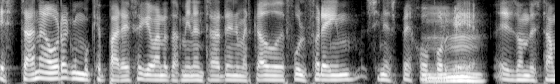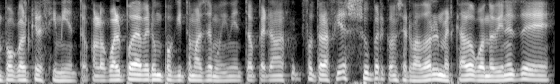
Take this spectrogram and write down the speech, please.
están ahora como que parece que van a también entrar en el mercado de full frame sin espejo porque mm. es donde está un poco el crecimiento, con lo cual puede haber un poquito más de movimiento, pero en fotografía es súper conservador el mercado, cuando vienes de,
